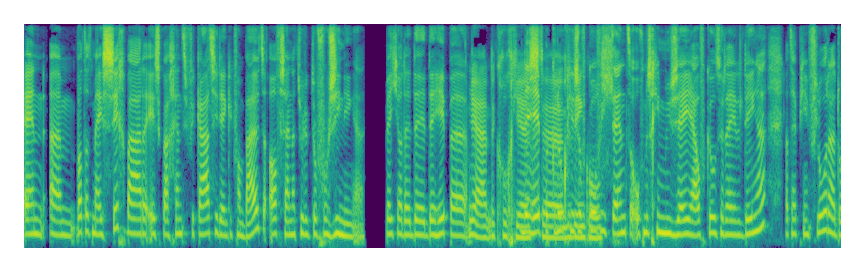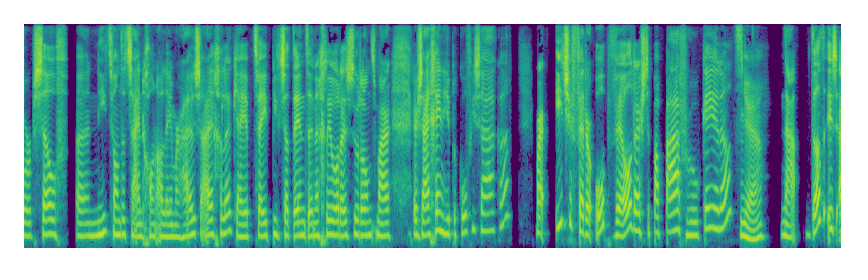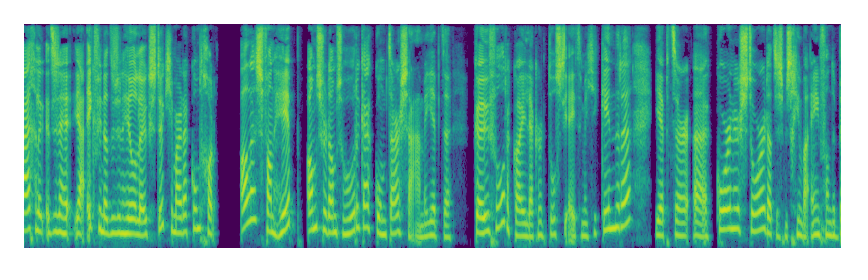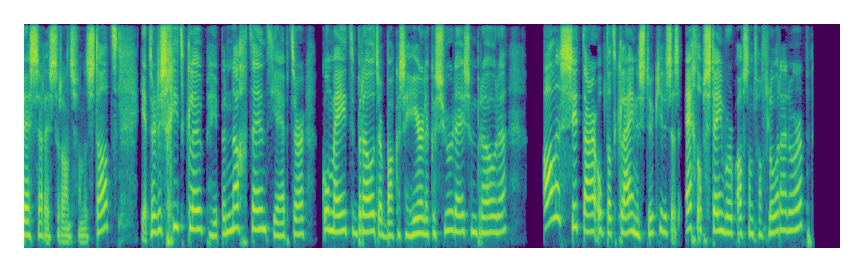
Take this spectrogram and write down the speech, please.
En um, wat het meest zichtbare is qua gentrificatie, denk ik, van buitenaf, zijn natuurlijk de voorzieningen. Weet je wel, de, de, de hippe... Ja, de kroegjes, De hippe de, kroegjes de of koffietenten of misschien musea of culturele dingen. Dat heb je in Floradorp zelf uh, niet, want het zijn gewoon alleen maar huizen eigenlijk. Ja, je hebt twee pizzatenten en een grillrestaurant, maar er zijn geen hippe koffiezaken. Maar ietsje verderop wel, daar is de Papaverhoek. Ken je dat? Ja. Nou, dat is eigenlijk, het is een, ja, ik vind dat dus een heel leuk stukje, maar daar komt gewoon alles van hip Amsterdamse horeca komt daar samen. Je hebt de Keuvel, daar kan je lekker een tosti eten met je kinderen. Je hebt er uh, Corner Store, dat is misschien wel een van de beste restaurants van de stad. Je hebt er de Schietclub, hippe nachttent. Je hebt er kometenbrood, daar bakken ze heerlijke zuurdezenbroden. Alles zit daar op dat kleine stukje, dus dat is echt op steenworp afstand van Floradorp.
